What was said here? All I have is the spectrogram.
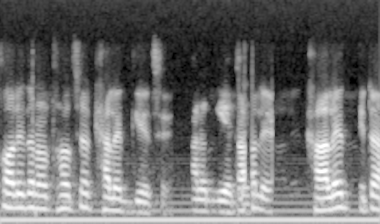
খালিদুন অর্থ হচ্ছে খালেদ গিয়েছে। তাহলে খালেদ এটা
